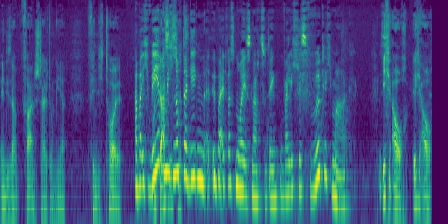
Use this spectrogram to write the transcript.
in dieser Veranstaltung hier. Finde ich toll. Aber ich wehre mich noch dagegen, über etwas Neues nachzudenken, weil ich es wirklich mag. Ich auch, ich auch.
